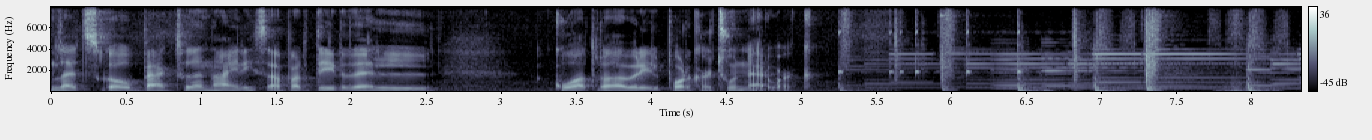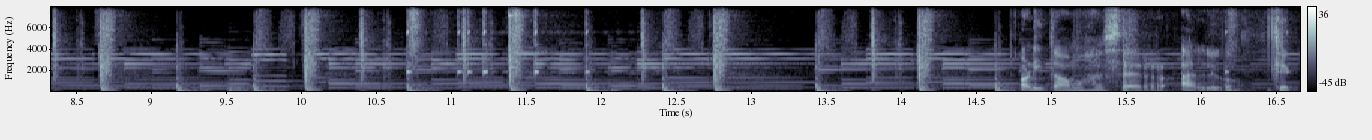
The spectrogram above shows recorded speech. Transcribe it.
let's go back to the 90s a partir del 4 de abril por Cartoon Network. Ahorita vamos a hacer algo que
